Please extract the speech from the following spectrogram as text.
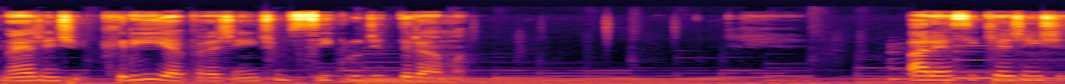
Né? A gente cria pra gente um ciclo de drama. Parece que a gente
